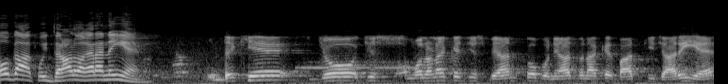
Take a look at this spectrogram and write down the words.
होगा कोई दराड़ वगैरह नहीं है। देखिए जो जिस मौलाना के जिस बयान को बुनियाद बनाकर बात की जा रही है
